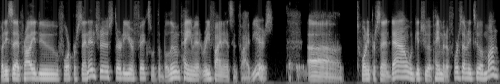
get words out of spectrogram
But he said probably do 4% interest, 30 year fix with the balloon payment, refinance in five years. Uh, 20% down would get you a payment of 472 a month.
